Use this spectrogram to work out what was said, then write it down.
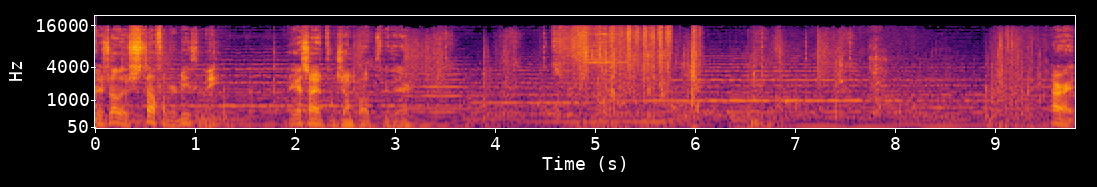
there's other stuff underneath me. I guess I have to jump up through there. All right,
